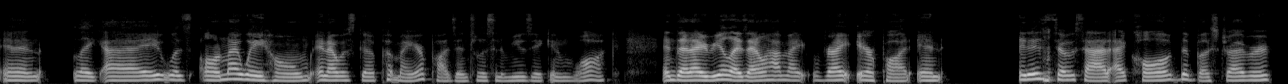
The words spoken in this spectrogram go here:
And like I was on my way home and I was gonna put my AirPods in to listen to music and walk. And then I realized I don't have my right AirPod and it is mm. so sad. I called the bus driver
